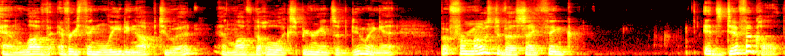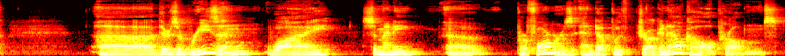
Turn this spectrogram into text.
and love everything leading up to it and love the whole experience of doing it. But for most of us, I think it's difficult. Uh, there's a reason why so many uh, performers end up with drug and alcohol problems.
